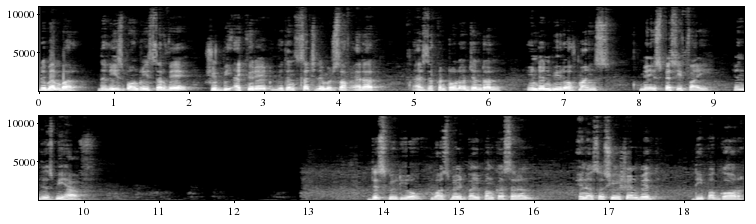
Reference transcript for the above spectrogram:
Remember the lease boundary survey should be accurate within such limits of error as the Controller General Indian Bureau of Mines may specify in this behalf. This video was made by Pankaj Saran in association with Deepak Gaur,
